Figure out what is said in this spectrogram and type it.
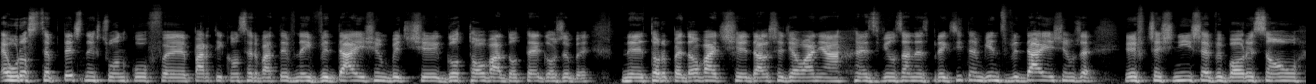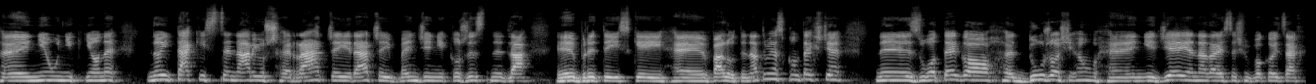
eurosceptycznych członków e, partii konserwatywnej wydaje się być e, gotowa do tego, żeby e, torpedować e, dalsze działania e, związane z Brexitem, więc wydaje się, że e, wcześniejsze wybory są e, nieuniknione. No i taki scenariusz raczej, raczej będzie niekorzystny dla e, brytyjskiej e, waluty. Natomiast w kontekście e, złotego e, dużo się e, nie dzieje. Nadal jesteśmy w okolicach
